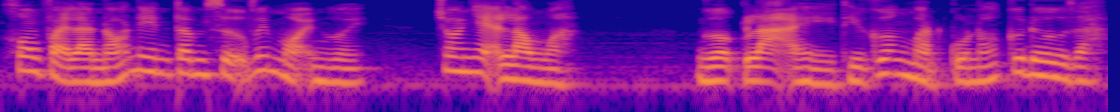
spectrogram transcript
không phải là nó nên tâm sự với mọi người, cho nhẹ lòng à? Ngược lại thì gương mặt của nó cứ đơ ra.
